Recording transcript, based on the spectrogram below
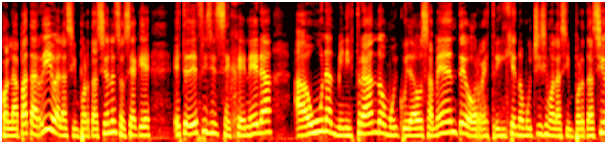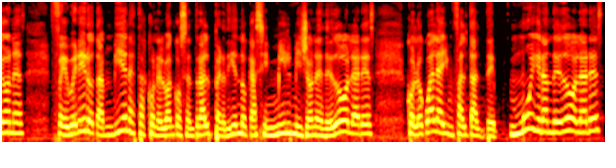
con la pata arriba las importaciones, o sea que este déficit se genera aún administrando muy cuidadosamente o restringiendo muchísimo las importaciones. Febrero también estás con el Banco Central perdiendo casi mil millones de dólares, con lo cual hay un faltante muy grande de dólares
